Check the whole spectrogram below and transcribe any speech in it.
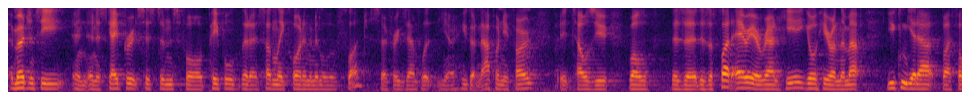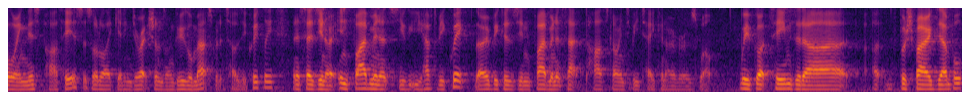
emergency and, and, escape route systems for people that are suddenly caught in the middle of a flood. So, for example, it, you know you've got an app on your phone. It tells you, well, there's a there's a flood area around here. You're here on the map. You can get out by following this path here. So, sort of like getting directions on Google Maps, but it tells you quickly. And it says, you know, in five minutes, you you have to be quick though, because in five minutes that path's going to be taken over as well. We've got teams that are uh, bushfire example,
